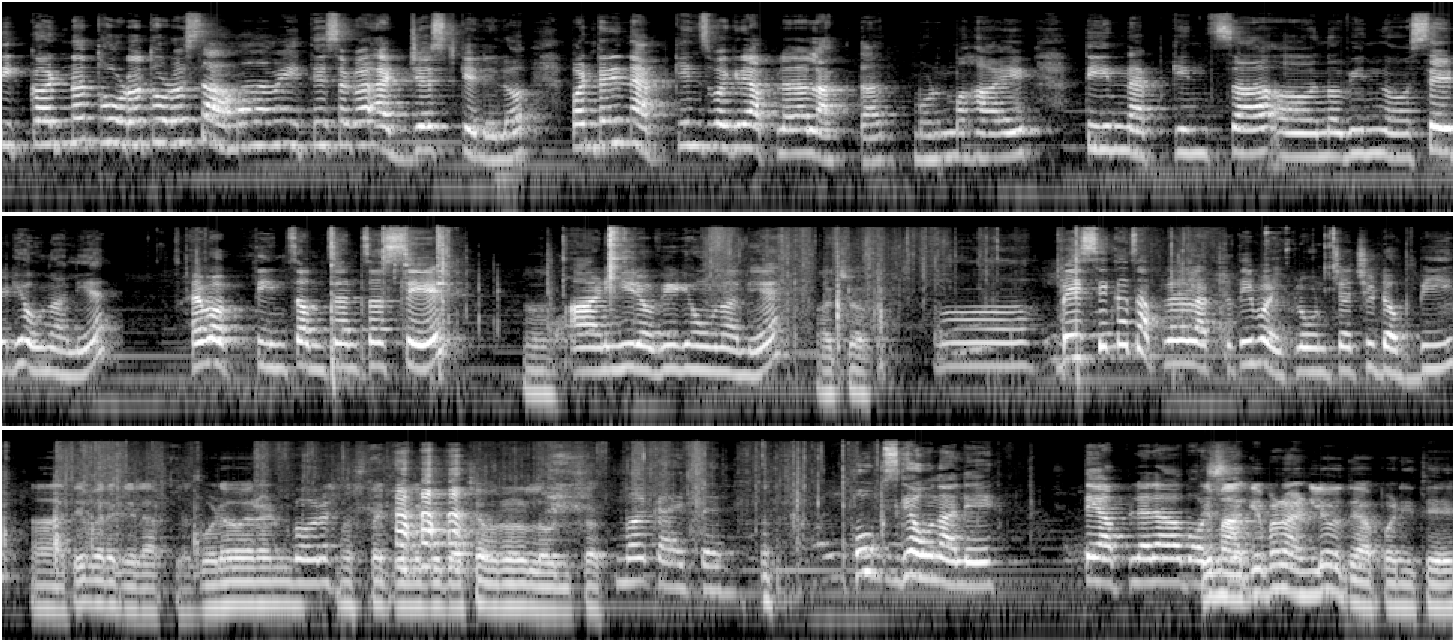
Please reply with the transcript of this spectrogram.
तिकडनं थोडं थोडं सामान आम्ही इथे सगळं ऍडजस्ट केलेलं. पण तरी नॅपकिन्स वगैरे आपल्याला लागतात. म्हणून मग हा एक तीन नॅपकिन्सचा नवीन सेट घेऊन आली आहे हे बघ तीन चमच्यांचा सेट आणि ही रवी घेऊन आली आहे अच्छा. बेसिकच आपल्याला लागतं ते बघ लोणच्याची डब्बी. हा ते बरं केलं आपलं. गोडवरण गोड. मस्त केलं की त्याच्याबरोबर लोणचं. मग काय तर. हुक्स घेऊन आले. ते आपल्याला ते मागे पण आणले होते आपण इथे.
